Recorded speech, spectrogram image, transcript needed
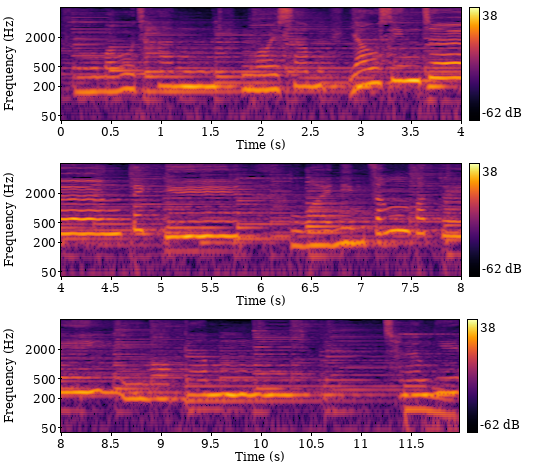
父母亲爱心有善像碧月，怀念怎不悲莫禁？长夜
